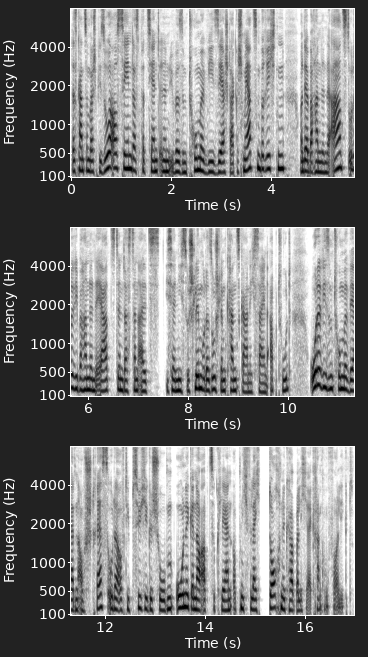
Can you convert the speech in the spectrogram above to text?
Das kann zum Beispiel so aussehen, dass PatientInnen über Symptome wie sehr starke Schmerzen berichten und der behandelnde Arzt oder die behandelnde Ärztin das dann als ist ja nicht so schlimm oder so schlimm kann es gar nicht sein abtut. Oder die Symptome werden auf Stress oder auf die Psyche geschoben, ohne genau abzuklären, ob nicht vielleicht doch eine körperliche Erkrankung vorliegt.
